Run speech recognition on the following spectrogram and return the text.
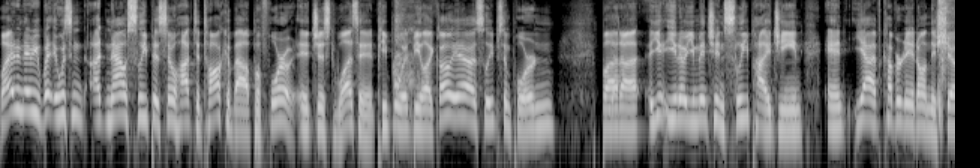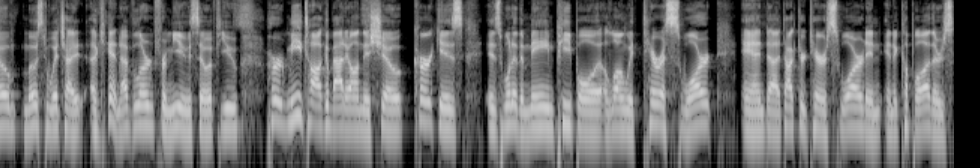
I? I didn't. It wasn't. Uh, now sleep is so hot to talk about. Before it just wasn't. People would be like, "Oh yeah, sleep's important." But yeah. uh, you, you know, you mentioned sleep hygiene, and yeah, I've covered it on the show. Most of which I, again, I've learned from you. So if you heard me talk about it on this show, Kirk is is one of the main people, along with Tara Swart and uh, Dr. Tara Swart and, and a couple others.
